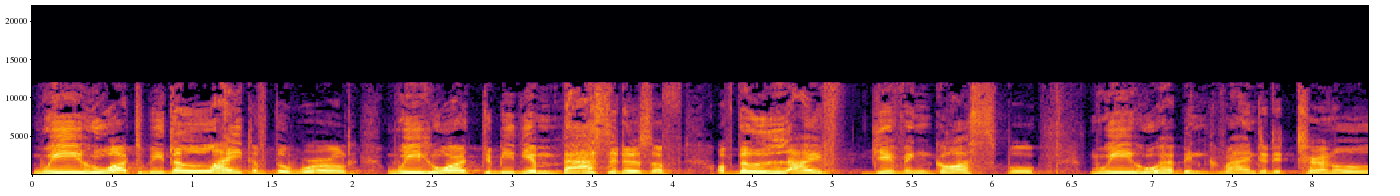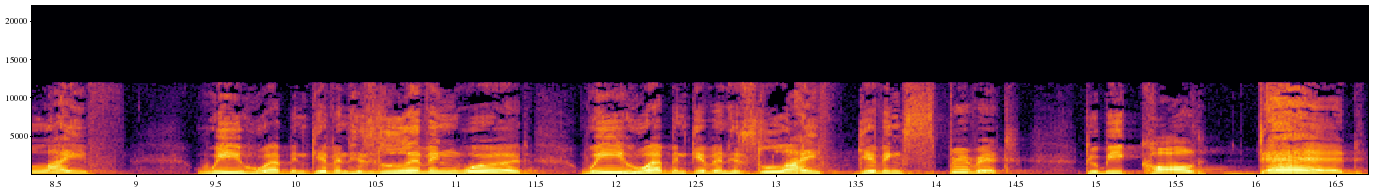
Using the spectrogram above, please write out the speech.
We who are to be the light of the world. We who are to be the ambassadors of, of the life giving gospel. We who have been granted eternal life. We who have been given his living word. We who have been given his life giving spirit to be called dead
